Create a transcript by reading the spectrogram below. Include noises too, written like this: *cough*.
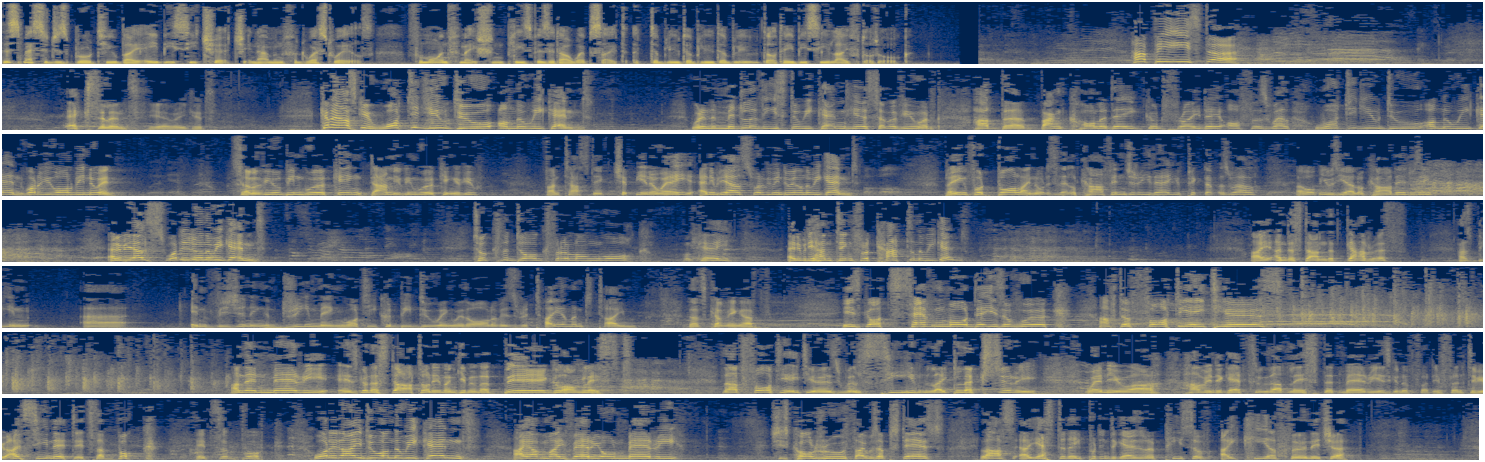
This message is brought to you by ABC Church in Ammanford, West Wales. For more information, please visit our website at www.abclife.org. Happy Easter! Excellent. Yeah, very good. Can I ask you, what did you do on the weekend? We're in the middle of the Easter weekend here. Some of you had had the bank holiday, Good Friday off as well. What did you do on the weekend? What have you all been doing? Some of you have been working. Dan, you've been working, have you? Fantastic. Chipping away. Anybody else? What have you been doing on the weekend? Football. Playing football. I noticed a little calf injury there you've picked up as well. I hope he was yellow carded, was he? *laughs* Anybody else? What did you do on the weekend? Took the dog for a long walk. Okay. Anybody hunting for a cat on the weekend? I understand that Gareth has been uh, envisioning and dreaming what he could be doing with all of his retirement time that's coming up. He's got seven more days of work after 48 years. And then Mary is going to start on him and give him a big long list. That 48 years will seem like luxury when you are having to get through that list that Mary is going to put in front of you. I've seen it. It's a book. It's a book. What did I do on the weekend? I have my very own Mary. She's called Ruth. I was upstairs last, uh, yesterday putting together a piece of IKEA furniture.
